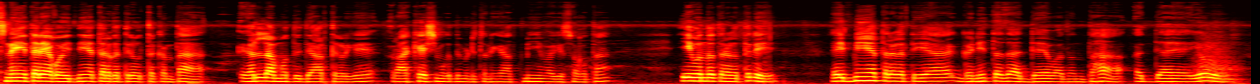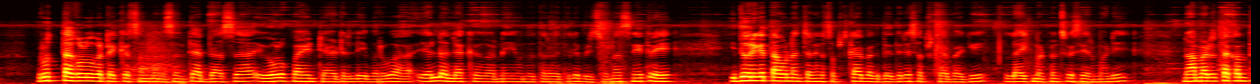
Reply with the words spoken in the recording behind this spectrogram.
ಸ್ನೇಹಿತರೆ ಹಾಗೂ ಐದನೇ ತರಗತಿಯಲ್ಲಿ ಓದ್ತಕ್ಕಂಥ ಎಲ್ಲ ಮುದ್ದು ವಿದ್ಯಾರ್ಥಿಗಳಿಗೆ ರಾಕೇಶ್ ಮುಗ್ದು ಮಿಡಿತನಿಗೆ ಆತ್ಮೀಯವಾಗಿ ಸ್ವಾಗತ. ಈ ಒಂದು ತರಗತಿಯಲ್ಲಿ ಐದನೇ ತರಗತಿಯ ಗಣಿತದ ಅಧ್ಯಾಯವಾದಂತಹ ಅಧ್ಯಾಯ ಏಳು ವೃತ್ತಗಳು ಘಟಕಕ್ಕೆ ಸಂಬಂಧಿಸಿದಂತೆ ಅಭ್ಯಾಸ ಏಳು ಪಾಯಿಂಟ್ ಎರಡರಲ್ಲಿ ಬರುವ ಎಲ್ಲ ಲೆಕ್ಕಗಳನ್ನು ಈ ಒಂದು ತರಗತಿಯಲ್ಲಿ ಬಿಡಿಸೋಣ. ಸ್ನೇಹಿತರೆ, ಇದುವರೆಗೆ ತಾವು ನನ್ನ ಚಾನಲ್ಗೆ ಸಬ್ಸ್ಕ್ರೈಬ್ ಆಗದೇ ಇದ್ದರೆ ಸಬ್ಸ್ಕ್ರೈಬ್ ಆಗಿ, ಲೈಕ್ ಮಾಡಿ ಫ್ರೆಂಡ್ಸ್ಗೆ ಶೇರ್ ಮಾಡಿ. ನಾವು ಮಾಡಿರ್ತಕ್ಕಂಥ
